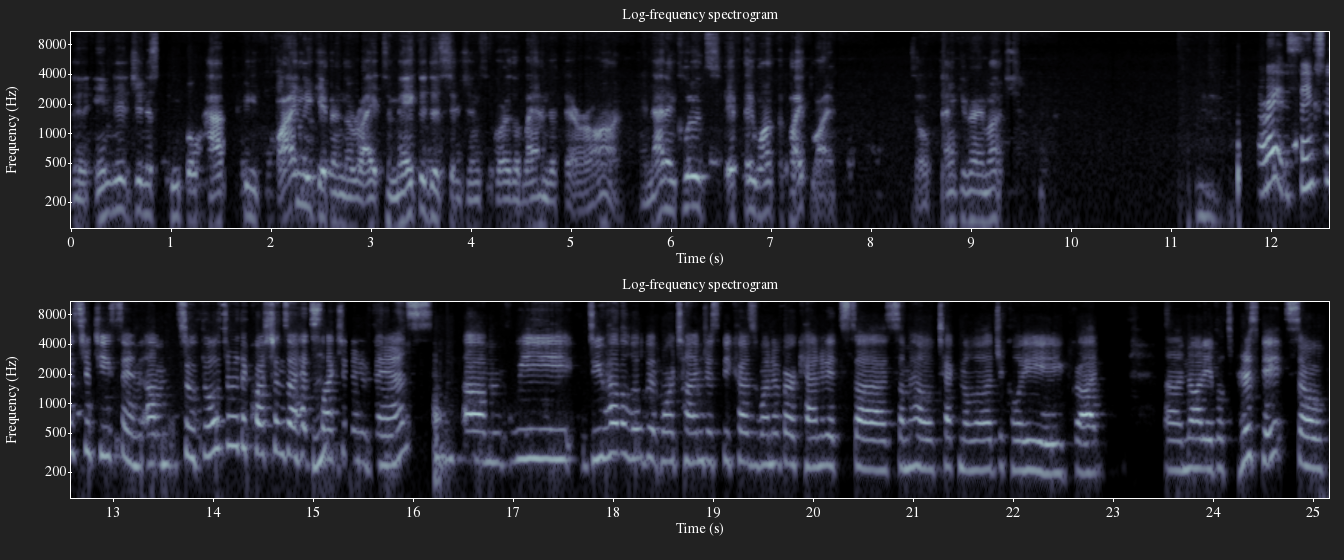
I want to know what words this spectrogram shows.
the indigenous people have to be finally given the right to make the decisions for the land that they're on. And that includes if they want the pipeline. So thank you very much. All right, thanks, Mr. Thiessen. Um, so those are the questions I had selected in advance. Um, we do have a little bit more time just because one of our candidates uh, somehow technologically got uh, not able to participate. So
